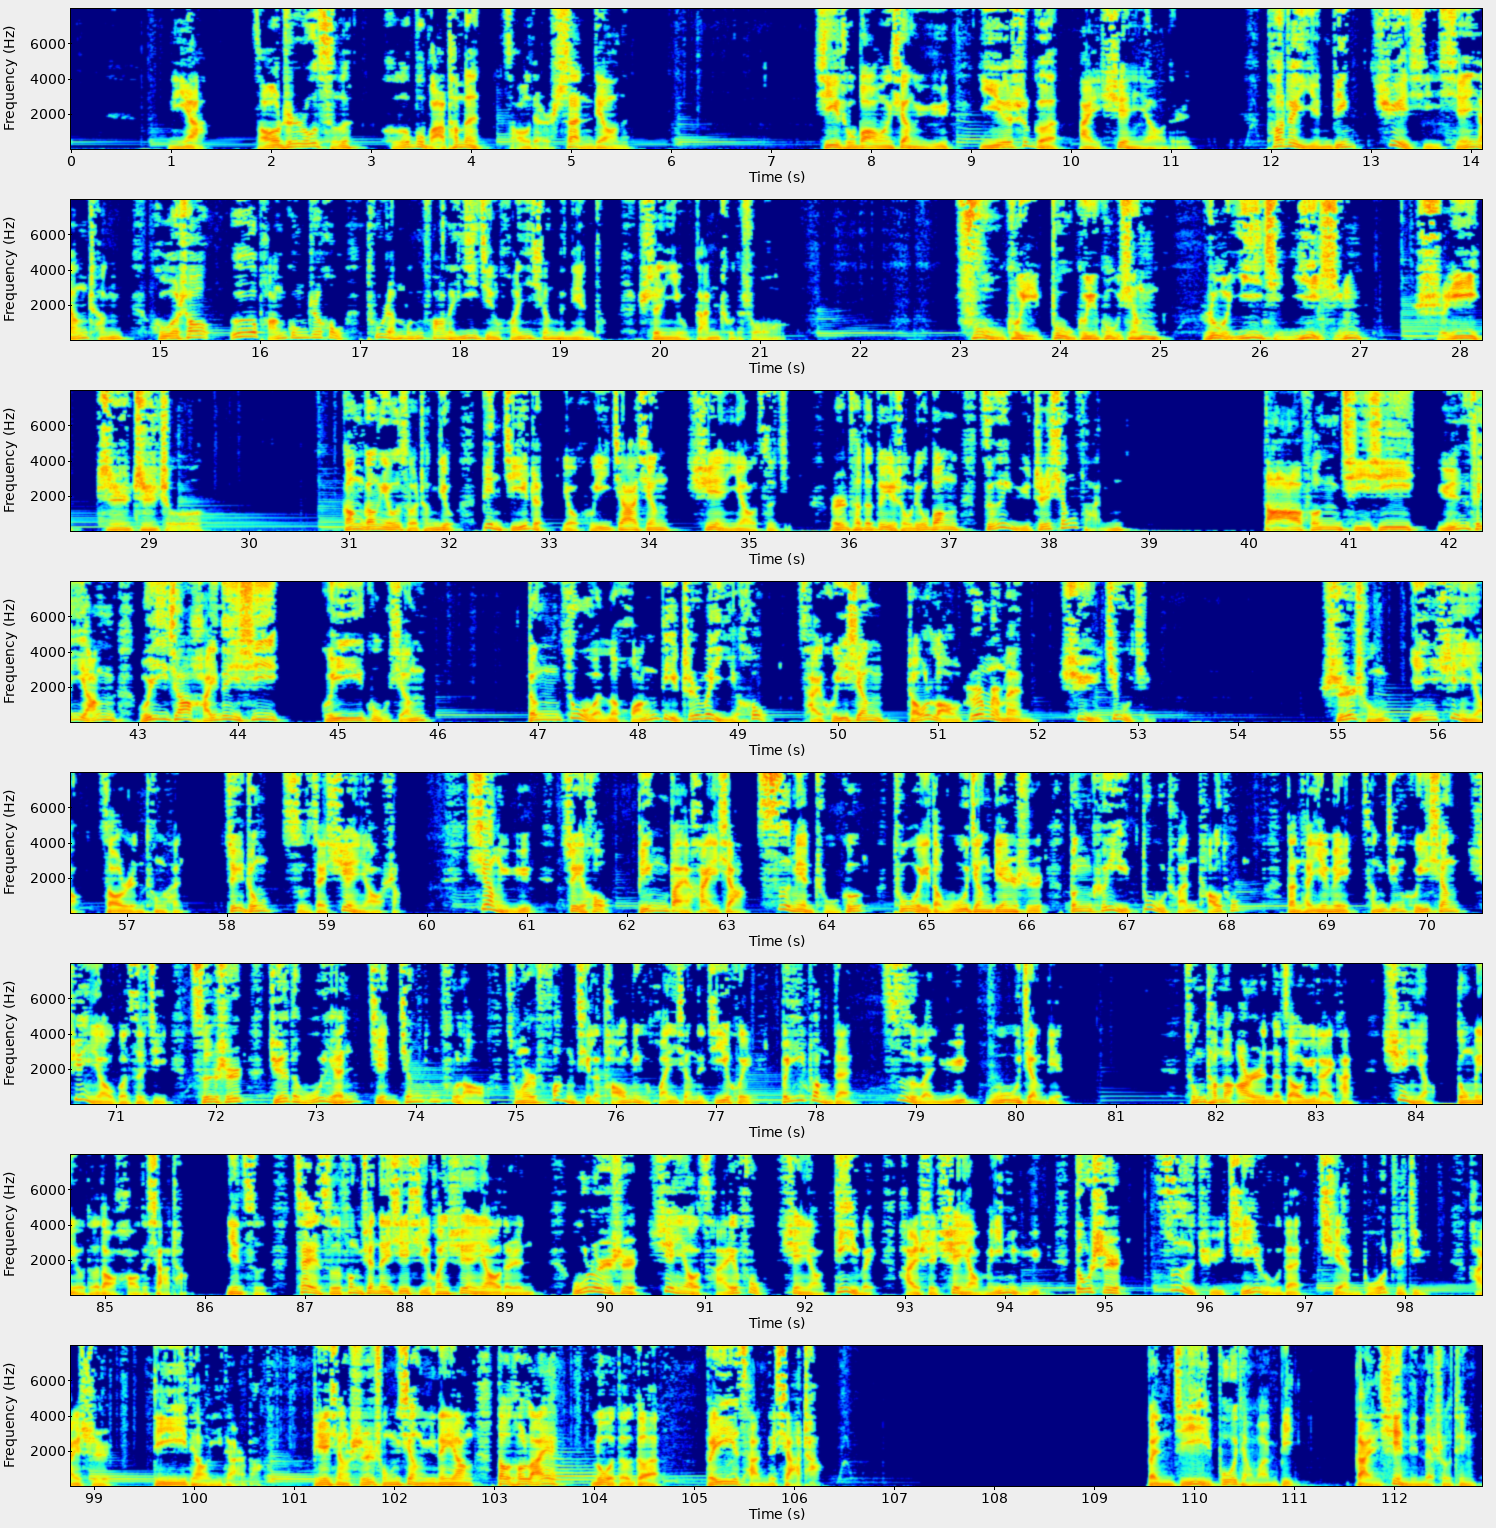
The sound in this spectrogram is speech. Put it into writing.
你呀，早知如此，何不把他们早点删掉呢？”西楚霸王项羽也是个爱炫耀的人，他这引兵血洗咸阳城、火烧阿房宫之后，突然萌发了衣锦还乡的念头，深有感触的说：“富贵不归故乡，若衣锦夜行，谁知之者？”刚刚有所成就，便急着要回家乡炫耀自己。而他的对手刘邦则与之相反。大风起兮云飞扬，唯家海内兮归故乡。等坐稳了皇帝之位以后，才回乡找老哥们们叙旧情。石崇因炫耀遭人痛恨，最终死在炫耀上。项羽最后兵败害下，四面楚歌。突围到乌江边时，本可以渡船逃脱，但他因为曾经回乡炫耀过自己，此时觉得无颜见江东父老，从而放弃了逃命还乡的机会，悲壮的自刎于乌江边。从他们二人的遭遇来看，炫耀都没有得到好的下场，因此在此奉劝那些喜欢炫耀的人。无论是炫耀财富、炫耀地位，还是炫耀美女，都是自取其辱的浅薄之举。还是低调一点吧，别像石崇、项羽那样，到头来落得个悲惨的下场。本集已播讲完毕，感谢您的收听。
